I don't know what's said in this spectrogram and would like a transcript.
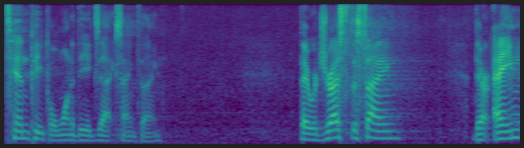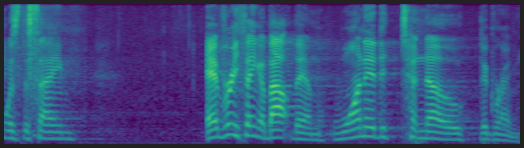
10 people wanted the exact same thing. They were dressed the same, their aim was the same, Everything about them wanted to know the groom.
